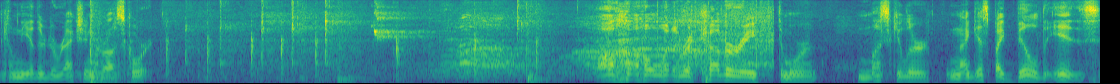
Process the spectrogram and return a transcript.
come the other direction cross court. Oh, what a recovery. The more muscular, and I guess by build is,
